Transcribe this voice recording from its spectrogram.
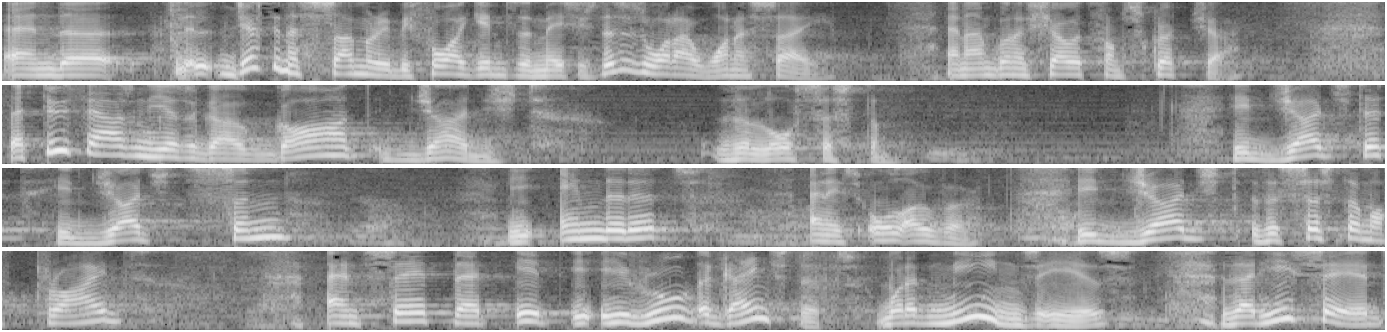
And uh, just in a summary, before I get into the message, this is what I want to say, and I'm going to show it from Scripture. That 2,000 years ago, God judged the law system. He judged it, He judged sin, He ended it, and it's all over. He judged the system of pride and said that it, he ruled against it. What it means is that he said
